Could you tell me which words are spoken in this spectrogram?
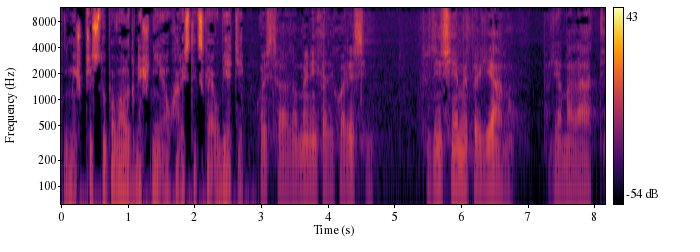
s nimiž přistupoval k dnešní eucharistické oběti. Tutti insieme preghiamo per gli ammalati,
